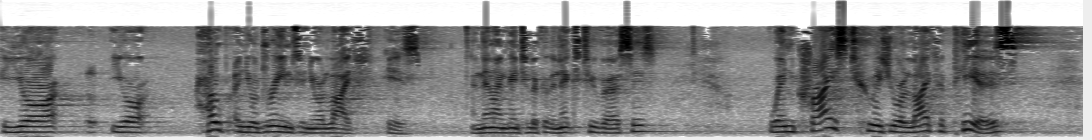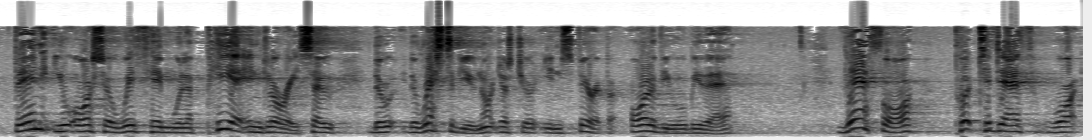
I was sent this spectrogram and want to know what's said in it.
your, your hope and your dreams in your life is. And then I'm going to look at the next two verses. When Christ, who is your life, appears, then you also with him will appear in glory. So the, the rest of you, not just your in spirit, but all of you will be there. Therefore, put to death what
